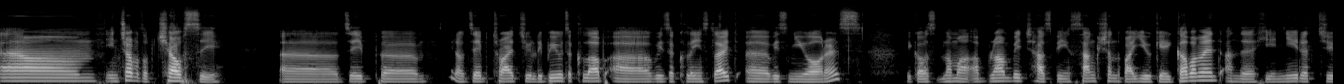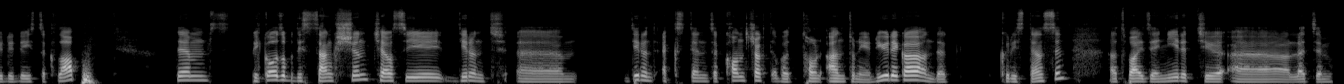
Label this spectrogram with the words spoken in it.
um, in terms of Chelsea, uh, they've uh, you know they've tried to rebuild the club uh, with a clean slate uh, with new owners because Roman Abramovich has been sanctioned by UK government and uh, he needed to release the club. Then because of this sanction, Chelsea didn't um, didn't extend the contract of Antonio Rudiger and the Christensen. That's why they needed to uh, let them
